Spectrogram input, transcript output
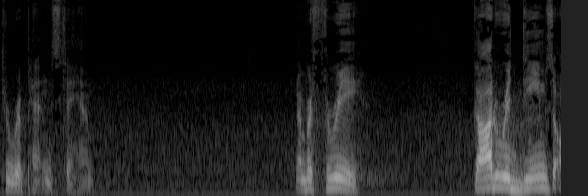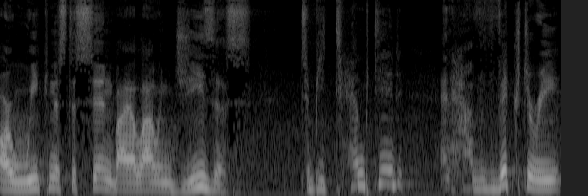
through repentance to Him. Number three, God redeems our weakness to sin by allowing Jesus to be tempted and have victory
